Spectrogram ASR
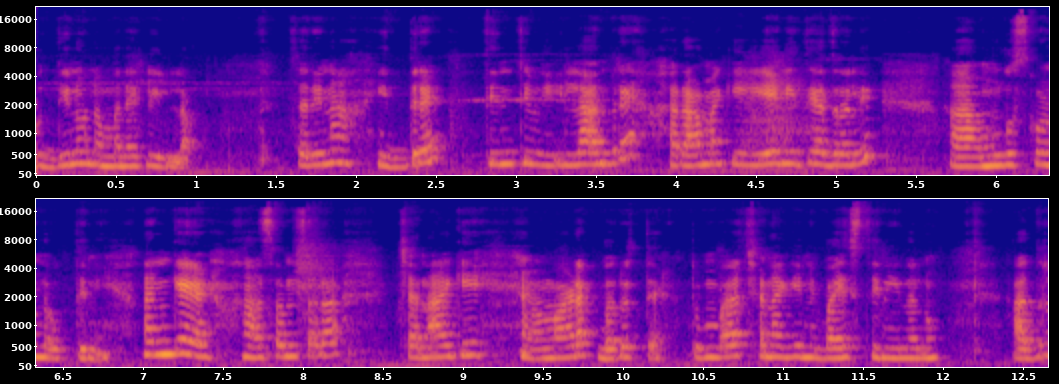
ಬುದ್ಧಿನೂ ನಮ್ಮ ಮನೇಲಿ ಇಲ್ಲ. ಸರಿನಾ? ಇದ್ದರೆ ತಿಂತೀವಿ. ಇಲ್ಲ ಅಂದರೆ ಆರಾಮಾಗಿ ಏನಿದೆ ಅದರಲ್ಲಿ ಮುಗಿಸ್ಕೊಂಡು ಹೋಗ್ತೀನಿ. ನನಗೆ ಸಂಸಾರ ಚೆನ್ನಾಗಿ ಮಾಡೋಕ್ಕೆ ಬರುತ್ತೆ. ತುಂಬ ಚೆನ್ನಾಗಿ ನಿಭಾಯಿಸ್ತೀನಿ ನಾನು. ಅದ್ರ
